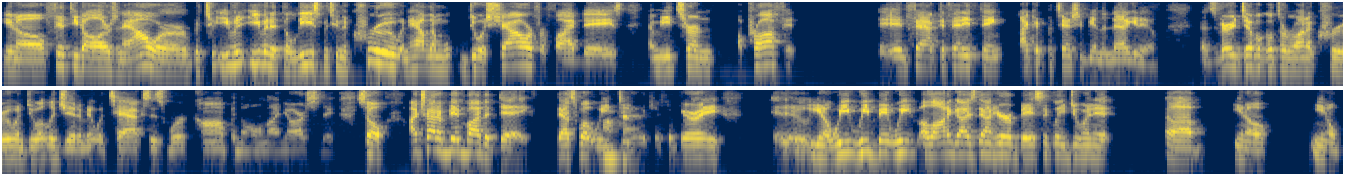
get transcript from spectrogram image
you know, fifty dollars an hour, between even even at the least between the crew and have them do a shower for five days and me turn a profit. In fact, if anything, I could potentially be in the negative. It's very difficult to run a crew and do it legitimate with taxes, work comp, and the whole nine yards today. So I try to bid by the day. That's what we okay. do. It's just a very, uh, you know, we we we a lot of guys down here are basically doing it, uh, you know, you know,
